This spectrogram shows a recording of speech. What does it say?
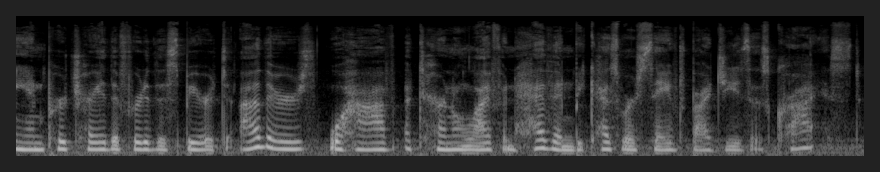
and portray the fruit of the Spirit to others, others will have eternal life in heaven because we're saved by Jesus Christ.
